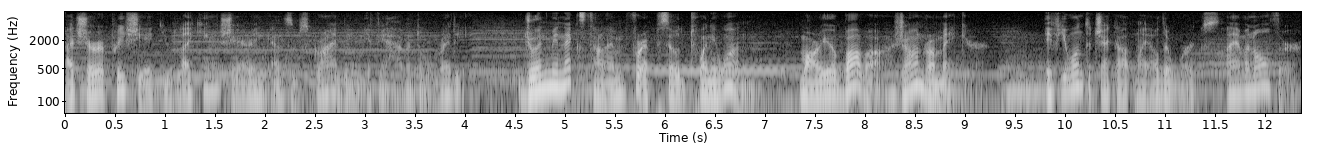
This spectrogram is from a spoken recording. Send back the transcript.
I'd sure appreciate you liking, sharing, and subscribing if you haven't already. Join me next time for episode 21 Mario Bava, Genre Maker. If you want to check out my other works, I am an author.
